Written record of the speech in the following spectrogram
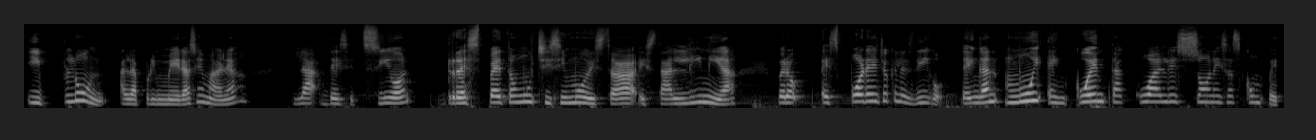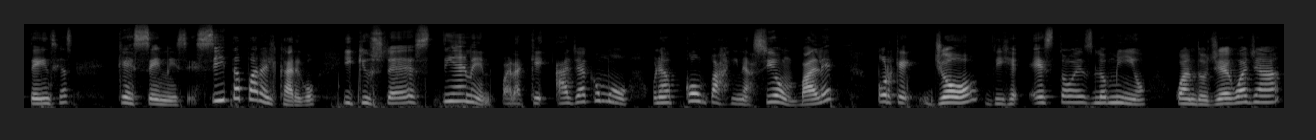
Y plum, a la primera semana, la decepción respeto muchísimo esta, esta línea, pero es por ello que les digo, tengan muy en cuenta cuáles son esas competencias que se necesita para el cargo y que ustedes tienen para que haya como una compaginación, ¿vale? Porque yo dije, esto es lo mío, cuando llego allá,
